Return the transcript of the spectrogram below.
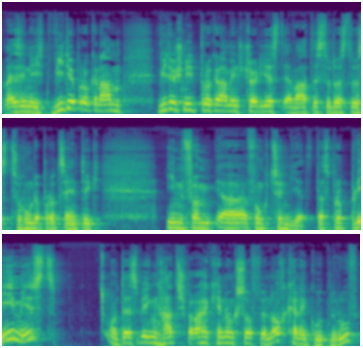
weiß ich nicht, Videoprogramm, Videoschnittprogramm installierst, erwartest du, dass das zu 100%ig äh, funktioniert. Das Problem ist, und deswegen hat Spracherkennungssoftware noch keinen guten Ruf,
